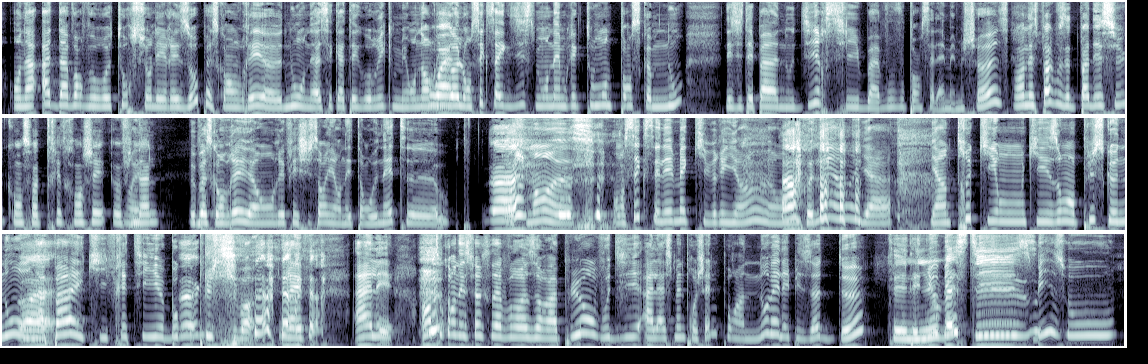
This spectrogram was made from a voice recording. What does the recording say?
On a hâte d'avoir vos retours sur les réseaux parce qu'en vrai, euh, nous, on est assez catégorique, mais on en Ouais. rigole. On sait que ça existe, mais on aimerait que tout le monde pense comme nous. N'hésitez pas à nous dire si bah, vous, vous pensez la même chose. On espère que vous n'êtes pas déçus, qu'on soit très tranché au final. Parce qu'en vrai, en réfléchissant et en étant honnête, euh, Ah, franchement, euh, on sait que c'est les mecs qui vrillent. hein. On Ah. connaît. hein. Il y, a, il y a un truc qu'ils ont, qu'ils ont en plus que nous, on Ouais. n'a pas et qui frétille beaucoup plus, tu vois. Bref, allez. En tout cas, on espère que ça vous aura plu. On vous dit à la semaine prochaine pour un nouvel épisode de T'es new besties. Bisous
